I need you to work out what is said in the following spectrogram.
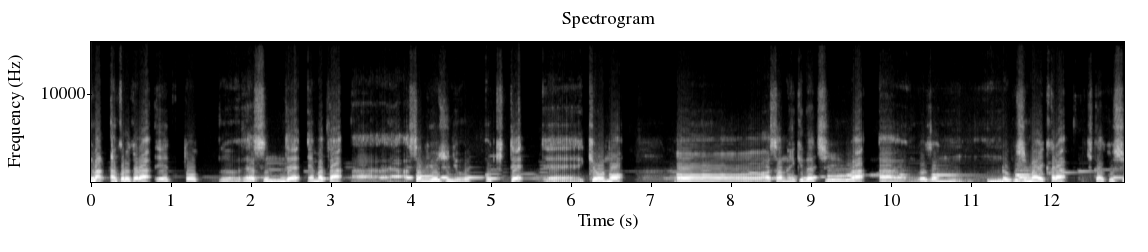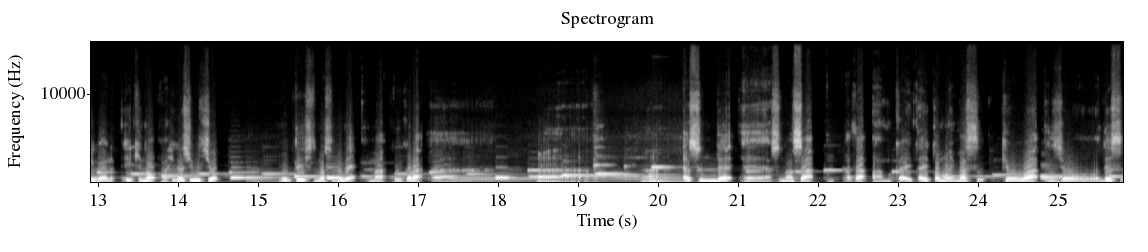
まあ、これから、えー、っと、休んで、また朝の4時に起きて、えー、今日の朝の駅立ちはあ午前6時前から北越谷駅の、まあ、東口を予定してますので、まあ、これからああ休んで、えー、明日の朝また迎えたいと思います。今日は以上です。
